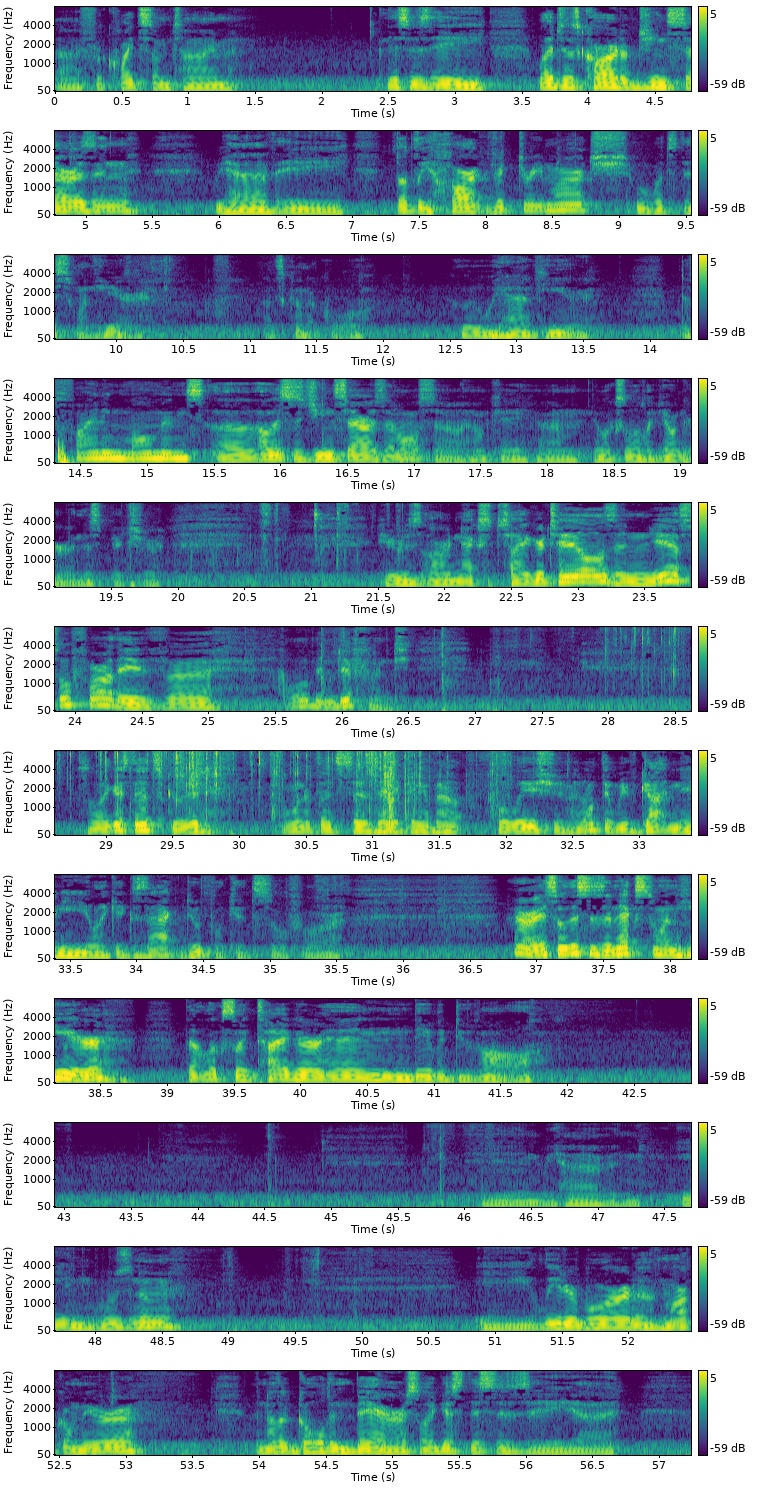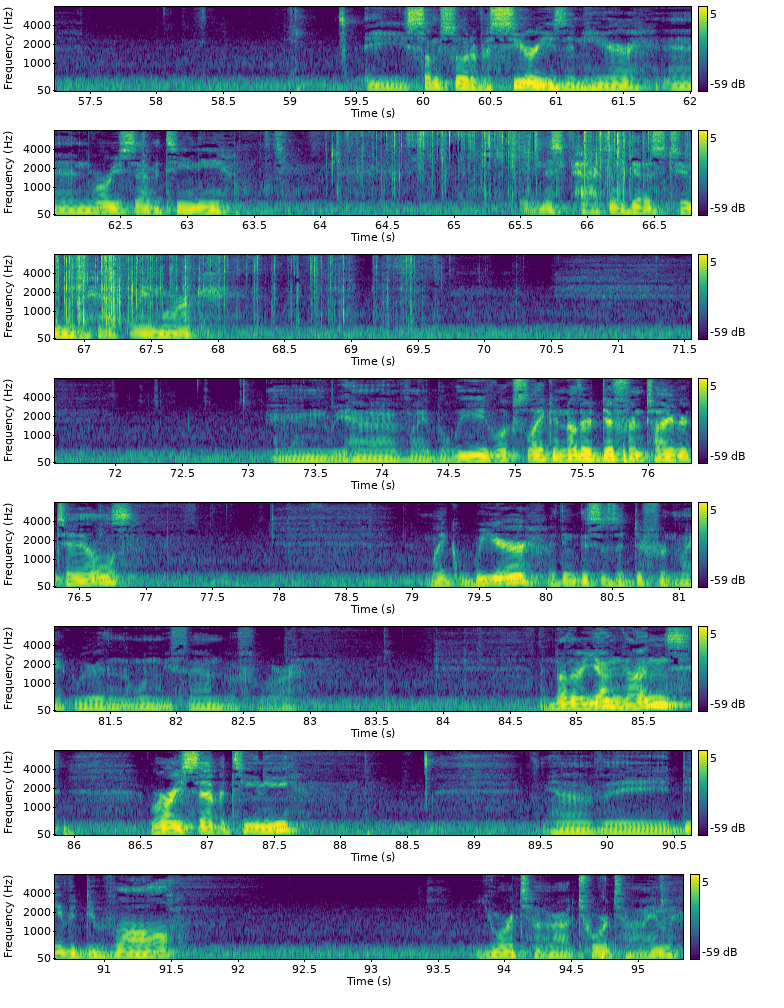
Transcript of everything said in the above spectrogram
uh, for quite some time. This is a Legends card of Gene Sarazen. We have a Dudley Hart Victory March. Ooh, what's this one here? That's kind of cool. Who do we have here? Defining moments of, oh, this is Gene Sarazen also. Okay, um, he looks a little younger in this picture. Here's our next Tiger Tails, and yeah, so far they've uh, all been different. So I guess that's good. I wonder if that says anything about collation. I don't think we've gotten any like exact duplicates so far. All right, so this is the next one here. That looks like Tiger and David Duval. And we have an Ian Woosnam a leaderboard of Mark O'Meara, another Golden Bear. So I guess this is a uh, a some sort of a series in here. And Rory Sabatini. And this pack will get us to the halfway mark. And we have, I believe, looks like another different Tiger Tails. Mike Weir. I think this is a different Mike Weir than the one we found before. Another Young Guns, Rory Sabatini. We have a David Duval, Your uh, Tour Time,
